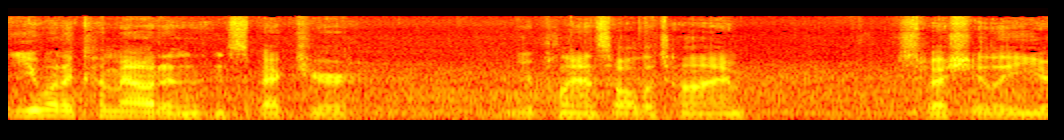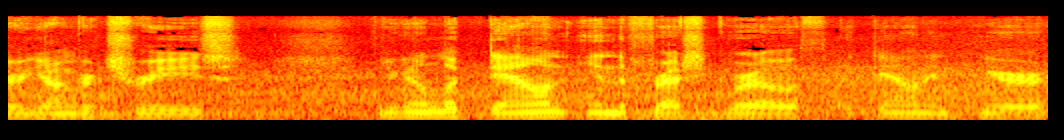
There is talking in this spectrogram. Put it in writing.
you want to come out and inspect your your plants all the time, especially your younger trees, you're going to look down in the fresh growth, like down in here.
